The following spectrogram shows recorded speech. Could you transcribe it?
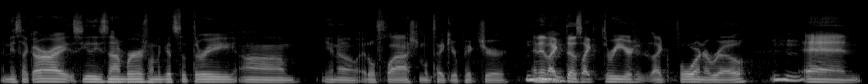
and he's like, "All right, see these numbers. When it gets to three, um, you know, it'll flash and it'll take your picture." And it like does like three or like four in a row, and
